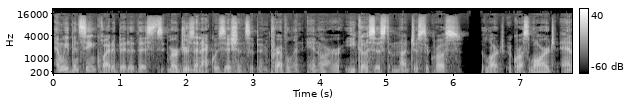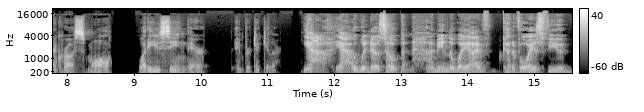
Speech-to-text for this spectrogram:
And we've been seeing quite a bit of this. Mergers and acquisitions have been prevalent in our ecosystem, not just across large across large and across small. What are you seeing there in particular? Yeah, yeah, the window's open. I mean, the way I've kind of always viewed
